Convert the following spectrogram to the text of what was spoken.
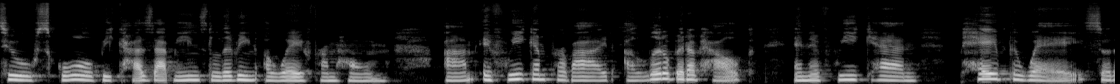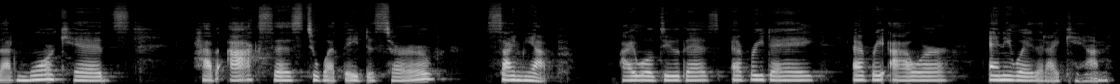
to school because that means living away from home. Um, if we can provide a little bit of help and if we can pave the way so that more kids have access to what they deserve, sign me up. I will do this every day, every hour, any way that I can,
